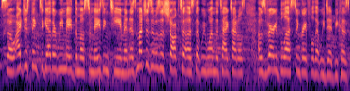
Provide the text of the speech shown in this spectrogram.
So I just think together we made the most amazing team. And as much as it was a shock to us that we won the tag titles, I was very blessed and grateful that we did because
